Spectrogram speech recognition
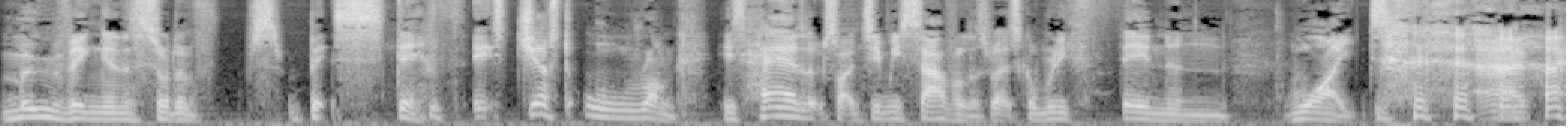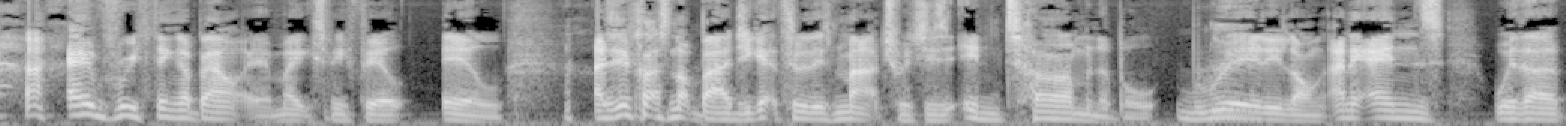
moving in a sort of bit stiff. Mm. It's just all wrong. His hair looks like Jimmy Savile as well. It's got really thin and white. and everything about it makes me feel ill. As if that's not bad, you get through this match, which is interminable, really mm. long, and it ends with a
